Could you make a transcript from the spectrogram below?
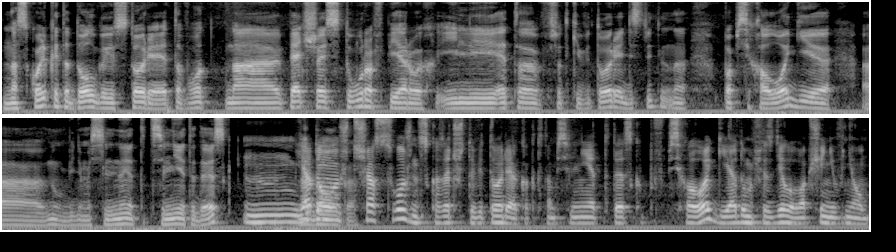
Насколько это долгая история? Это вот на 5-6 туров первых, или это все-таки Витория действительно по психологии ну, видимо, сильнее, сильнее ТДС. Mm, я думаю, что сейчас сложно сказать, что Витория как-то там сильнее ТДС в психологии. Я думаю, сейчас дело вообще не в нем.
